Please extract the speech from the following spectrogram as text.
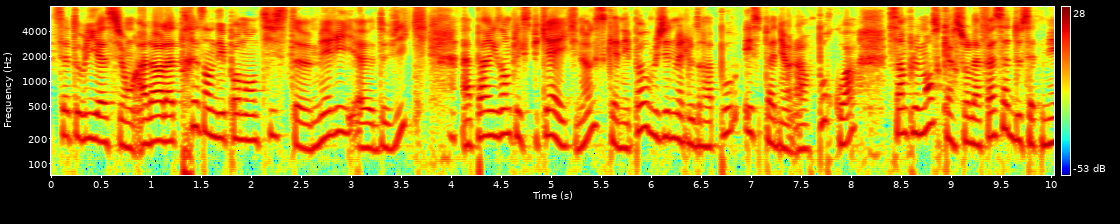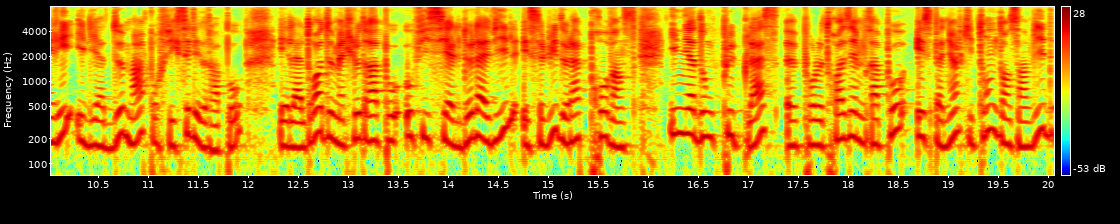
cette obligation. Alors la très indépendantiste mairie euh, de Vic a par exemple expliqué à Equinox qu'elle n'est pas obligée de mettre le drapeau espagnol. Alors pourquoi? Simplement car sur la façade de cette mairie, il y a deux mâts pour fixer les drapeaux et elle a le droit de mettre le drapeau officiel de la ville et celui de la province. Il n'y a donc plus de place euh, pour le troisième drapeau espagnol qui tombe dans un vide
